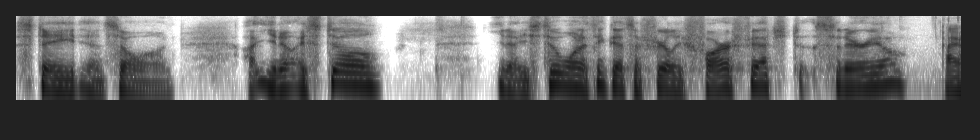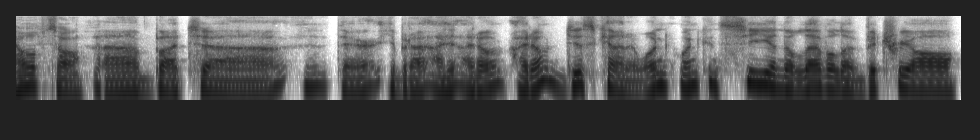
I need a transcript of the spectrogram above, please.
state, and so on. you know, I still, you know, you still want to think that's a fairly far fetched scenario. I hope so. Uh, but uh, there, but I, I don't, I don't discount it. One, one can see in the level of vitriol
